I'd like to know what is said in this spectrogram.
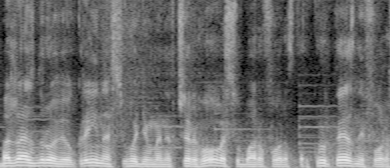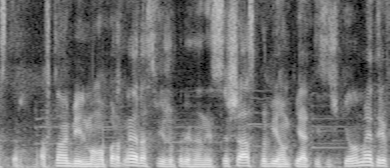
Бажаю здоров'я, Україна. Сьогодні в мене в чергове Subaru Forester. Крутезний Forester. Автомобіль мого партнера, свіжо пригнаний з США з пробігом 5 тисяч кілометрів,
